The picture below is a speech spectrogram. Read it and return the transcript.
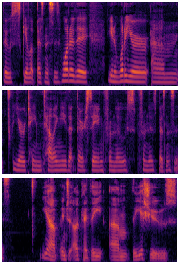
those scale up businesses. What are the, you know, what are your um, your team telling you that they're seeing from those from those businesses? yeah. Okay, the um, the issues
